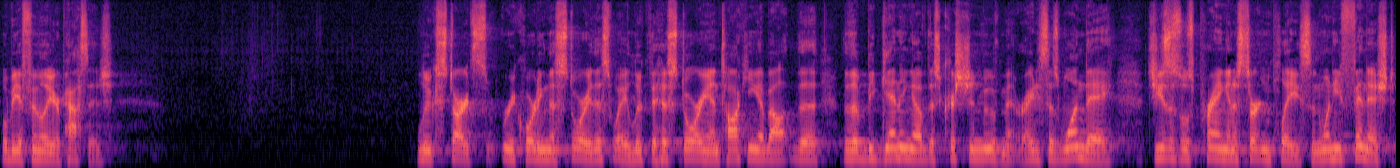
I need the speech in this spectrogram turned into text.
will be a familiar passage. Luke starts recording this story this way. Luke, the historian, talking about the, the beginning of this Christian movement, right? He says, One day, Jesus was praying in a certain place, and when he finished,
